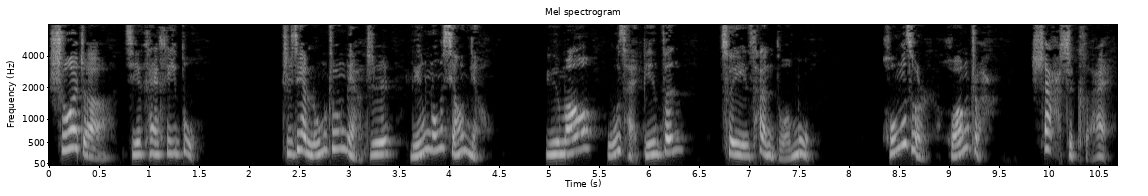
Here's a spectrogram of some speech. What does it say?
说着，揭开黑布，只见笼中两只玲珑小鸟，羽毛五彩缤纷。璀璨夺目，红嘴儿黄爪，煞是可爱。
